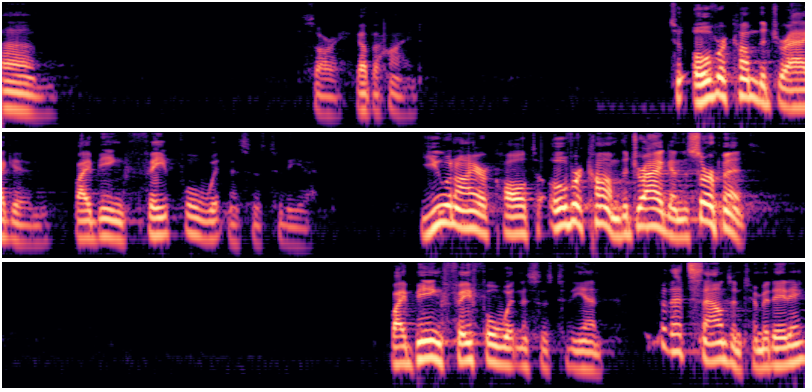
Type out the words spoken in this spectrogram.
Um, sorry, got behind. To overcome the dragon by being faithful witnesses to the end. You and I are called to overcome the dragon, the serpent, by being faithful witnesses to the end. You know, that sounds intimidating.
